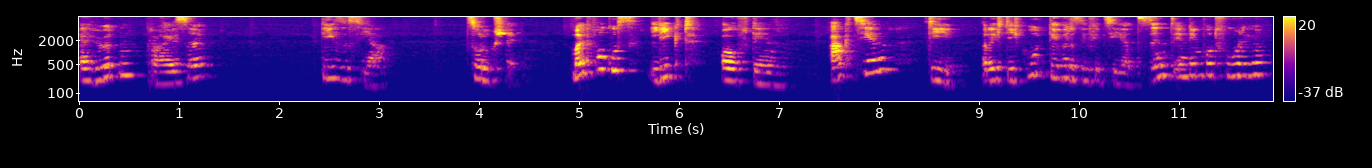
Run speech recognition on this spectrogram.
erhöhten Preise dieses Jahr zurückstecken. Mein Fokus liegt auf den Aktien, die richtig gut diversifiziert sind in dem Portfolio,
